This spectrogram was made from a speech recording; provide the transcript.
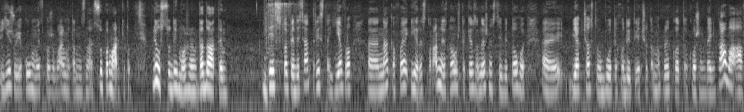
їжу, яку ми споживаємо там, не знаю, з супермаркету. Плюс сюди можна додати десь 150-300 євро е, на кафе і ресторани. І знову ж таки, в залежності від того, е, як часто ви будете ходити. Якщо там, наприклад, кожен день кава, а в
